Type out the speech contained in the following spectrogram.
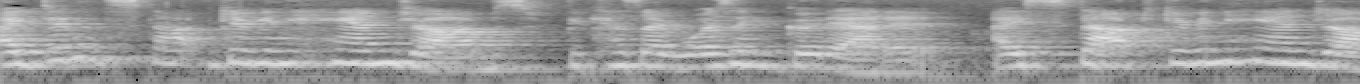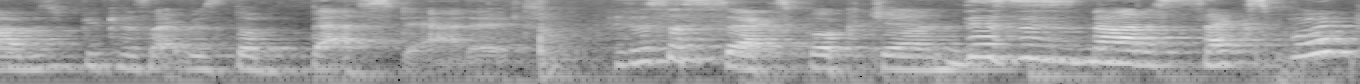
I didn't stop giving hand jobs because I wasn't good at it. I stopped giving hand jobs because I was the best at it. Is this a sex book, Jen? This is not a sex book.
